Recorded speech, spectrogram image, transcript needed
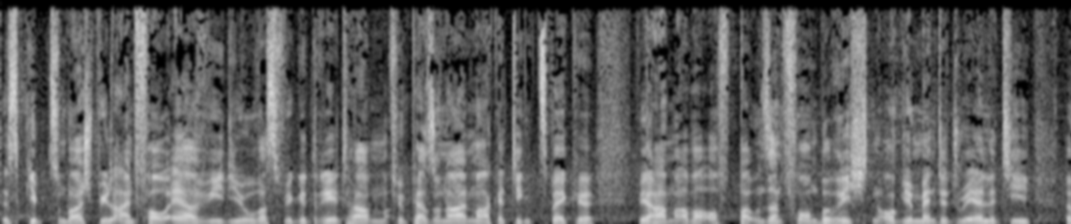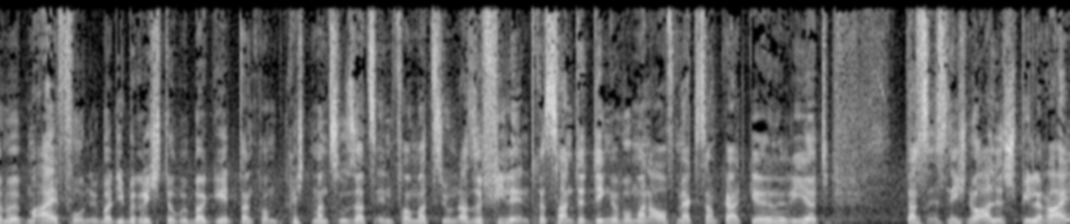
Es gibt zum Beispiel ein VR-Video, was wir gedreht haben für Personalmarketing-Zwecke. Wir haben aber auch bei unseren Formberichten Augmented Reality, wenn man mit dem iPhone über die Berichte rübergeht, dann kommt, kriegt man Zusatzinformationen. Also viele interessante Dinge, wo man Aufmerksamkeit generiert. Das ist nicht nur alles Spielerei,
